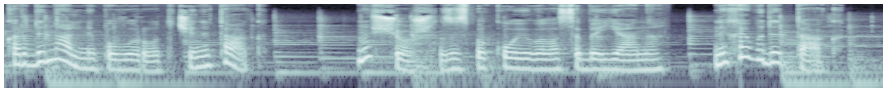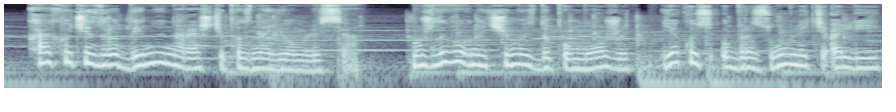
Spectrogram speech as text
Кардинальний поворот, чи не так? Ну що ж, заспокоювала себе Яна, нехай буде так. Хай хоч із родиною нарешті познайомлюся. Можливо, вони чимось допоможуть, якось образумлять Алі,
